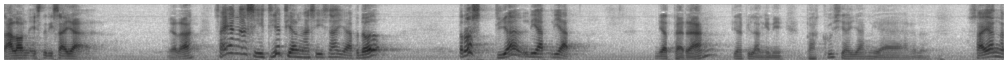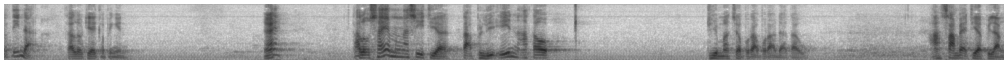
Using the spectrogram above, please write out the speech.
calon istri saya. Ya lah. Saya ngasih dia, dia ngasih saya, betul? Terus dia lihat-lihat. Lihat barang, dia bilang gini, bagus ya yang ya. Saya ngerti enggak kalau dia kepingin? Eh? Kalau saya mengasihi dia, tak beliin atau diem aja pura-pura enggak tahu. Ah, sampai dia bilang,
